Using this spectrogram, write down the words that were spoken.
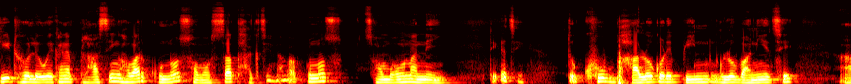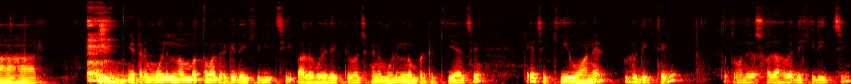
হিট হলেও এখানে ফ্লাশিং হওয়ার কোনো সমস্যা থাকছে না বা কোনো সম্ভাবনা নেই, ঠিক আছে? তো খুব ভালো করে পিনগুলো বানিয়েছে। আর এটার মডেল নম্বর তোমাদেরকে দেখিয়ে দিচ্ছি। ভালো করে দেখতে পাচ্ছ এখানে মডেল নম্বরটা কী আছে, ঠিক আছে? কি ওয়ানের দিক থেকে। তো তোমাদেরকে সোজাভাবে দেখিয়ে দিচ্ছি।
